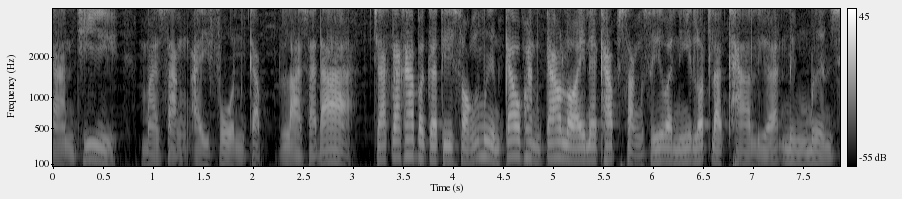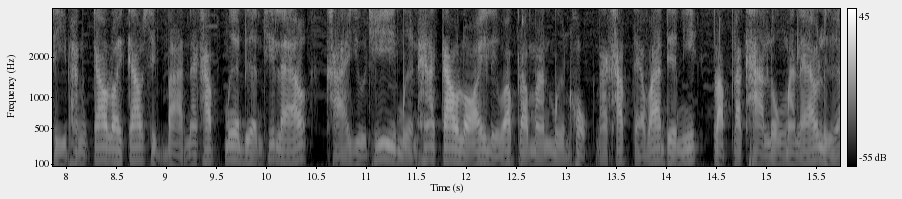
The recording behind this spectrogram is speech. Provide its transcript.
การที่มาสั่ง iPhone กับ Lazada จากราคาปกติ 29,900 นะครับ สั่งซื้อวันนี้ลดราคาเหลือ 14,990 บาทนะครับ เมื่อเดือนที่แล้วขายอยู่ที่ 15,900 หรือว่าประมาณ 16,000นะครับ แต่ว่าเดือนนี้ปรับราคาลงมาแล้วเหลือ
